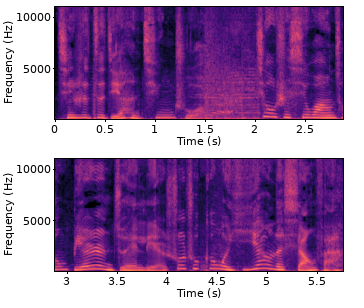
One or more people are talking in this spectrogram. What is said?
其实自己也很清楚，就是希望从别人嘴里说出跟我一样的想法。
